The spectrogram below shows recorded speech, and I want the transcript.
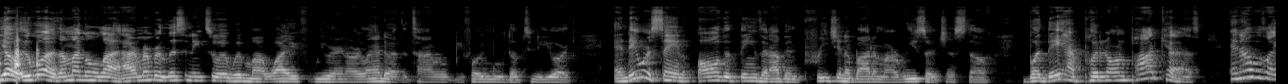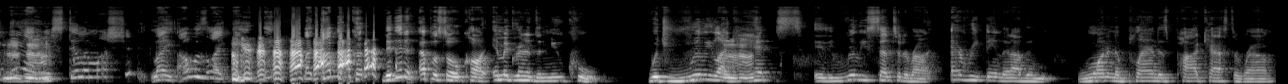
yo, it was. I'm not gonna lie. I remember listening to it with my wife. We were in Orlando at the time before we moved up to New York, and they were saying all the things that I've been preaching about in my research and stuff. But they had put it on podcast. And I was like, they mm-hmm. are stealing my shit. Like I was like, they, like they did an episode called "Immigrant of the New Cool," which really like mm-hmm. hits, it really centered around everything that I've been wanting to plan this podcast around.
